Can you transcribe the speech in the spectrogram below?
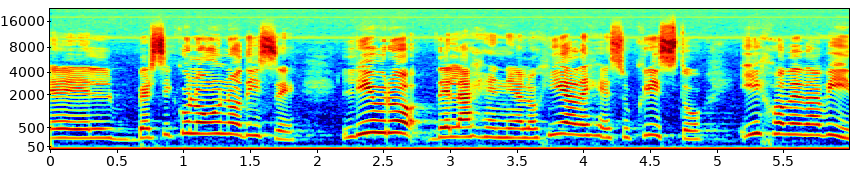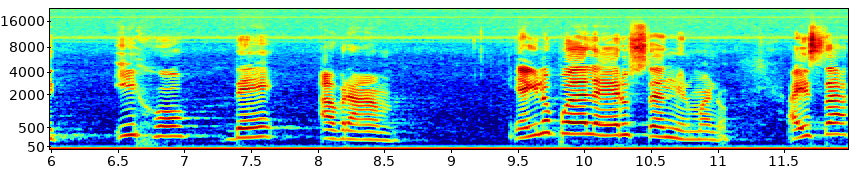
el versículo 1 dice, libro de la genealogía de Jesucristo, hijo de David, hijo de Abraham. Y ahí lo puede leer usted, mi hermano. Ahí está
